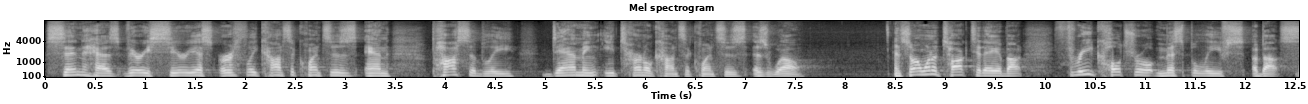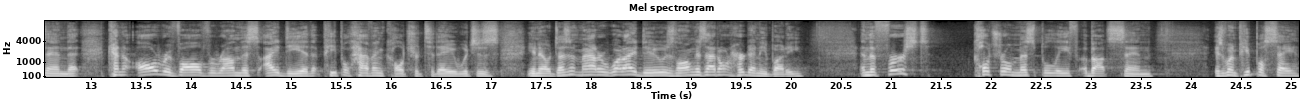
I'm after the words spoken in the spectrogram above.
Sin has very serious earthly consequences and possibly damning eternal consequences as well. And so I want to talk today about three cultural misbeliefs about sin that kind of all revolve around this idea that people have in culture today, which is, you know, it doesn't matter what I do as long as I don't hurt anybody. And the first cultural misbelief about sin is when people say,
